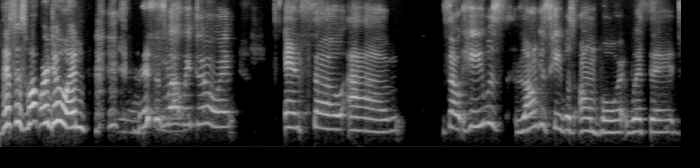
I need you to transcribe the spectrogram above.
This is what we're doing. this is what we're doing. And so um, so he was long as he was on board with it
